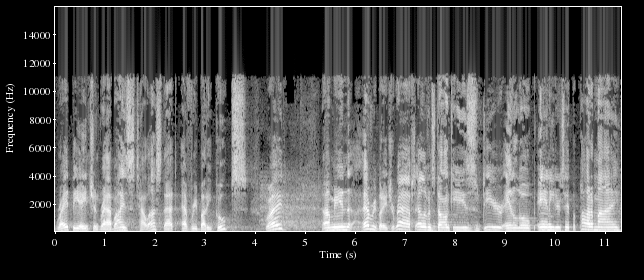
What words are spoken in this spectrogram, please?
Right? The ancient rabbis tell us that everybody poops, right? I mean, everybody giraffes, elephants, donkeys, deer, antelope, anteaters, hippopotami,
